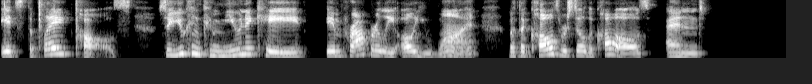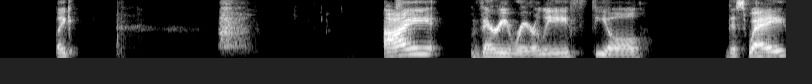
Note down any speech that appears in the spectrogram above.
it's the play calls. So you can communicate improperly all you want, but the calls were still the calls and like, I very rarely feel this way.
